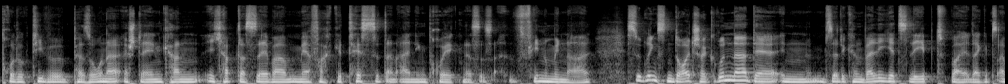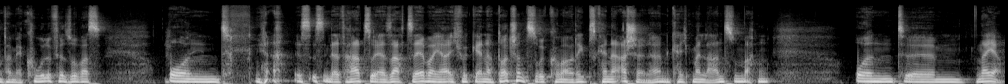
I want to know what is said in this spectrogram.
produktive Persona erstellen kann. Ich habe das selber mehrfach getestet an einigen Projekten. Das ist phänomenal. Ist übrigens ein deutscher Gründer, der in Silicon Valley jetzt lebt, weil da gibt es einfach mehr Kohle für sowas. Und ja, es ist in der Tat so, er sagt selber, ja, ich würde gerne nach Deutschland zurückkommen, aber da gibt es keine Asche. Ne? Dann kann ich meinen Laden zumachen. Und ähm, naja,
